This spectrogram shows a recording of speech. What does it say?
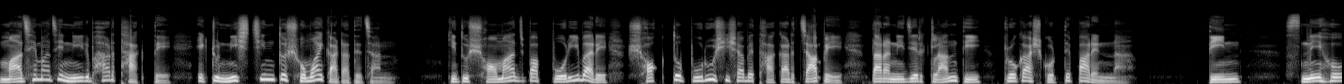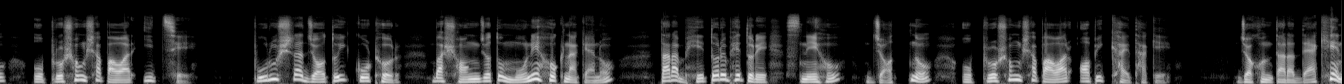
মাঝে মাঝে নির্ভার থাকতে, একটু নিশ্চিন্ত সময় কাটাতে চান। কিন্তু সমাজ বা পরিবারে শক্ত পুরুষ হিসাবে থাকার চাপে তারা নিজের ক্লান্তি প্রকাশ করতে পারেন না। তিন, স্নেহ ও প্রশংসা পাওয়ার ইচ্ছে। পুরুষরা যতই কঠোর বা সংযত মনে হোক না কেন তারা ভেতরে ভেতরে স্নেহ, যত্ন ও প্রশংসা পাওয়ার অপেক্ষায় থাকে। যখন তারা দেখেন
